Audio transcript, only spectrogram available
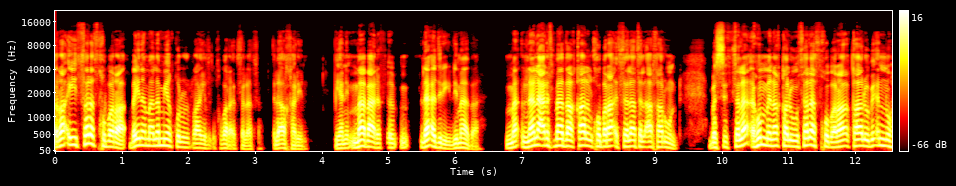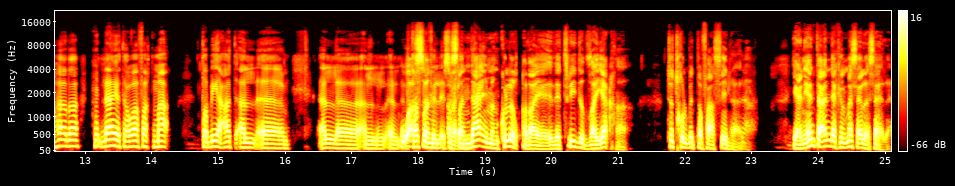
رأي ثلاث خبراء بينما لم ينقلوا رأي الخبراء الثلاثة الآخرين. يعني ما بعرف لا أدري لماذا. ما لا نعرف ماذا قال الخبراء الثلاثة الآخرون. بس الثلاث هم نقلوا ثلاث خبراء قالوا بأنه هذا لا يتوافق مع طبيعة ال ال ال هو القصف أصلا الإسرائيلي. أصلا دائما كل القضايا إذا تريد تضيعها تدخل بالتفاصيل هذه. يعني أنت عندك المسألة سهلة.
